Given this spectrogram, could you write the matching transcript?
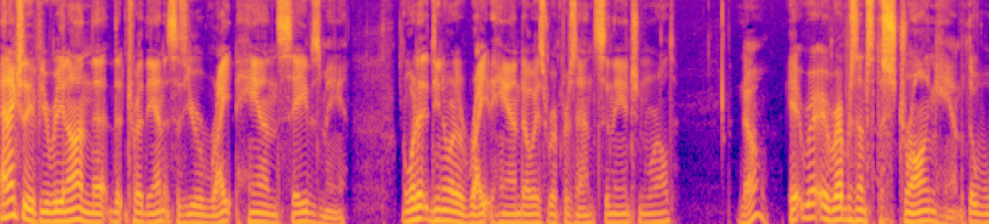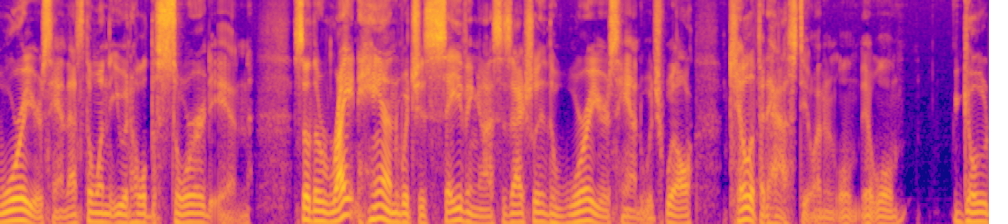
And actually, if you read on that, the, toward the end, it says, "Your right hand saves me." What do you know? What a right hand always represents in the ancient world? No. It, re- it represents the strong hand, the warrior's hand. That's the one that you would hold the sword in. So the right hand, which is saving us, is actually the warrior's hand, which will kill if it has to, and it will it will go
